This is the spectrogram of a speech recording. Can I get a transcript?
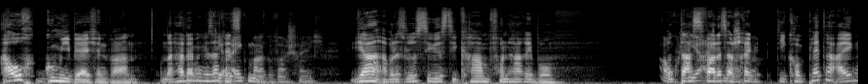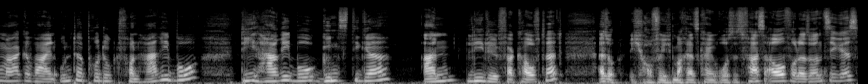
auch Gummibärchen waren. Und dann hat er mir gesagt, Die jetzt, Eigenmarke wahrscheinlich. ja, aber das Lustige ist, die kamen von Haribo. Auch Und das war das. Erschreckende. Die komplette Eigenmarke war ein Unterprodukt von Haribo, die Haribo günstiger an Lidl verkauft hat. Also ich hoffe, ich mache jetzt kein großes Fass auf oder sonstiges,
